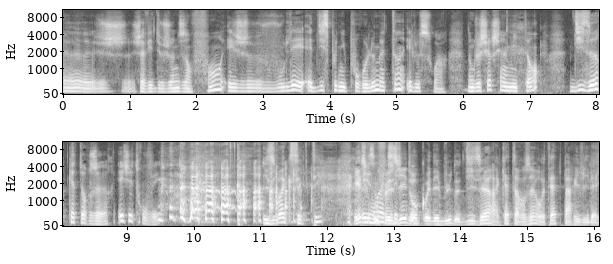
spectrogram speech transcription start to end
Euh, J'avais de jeunes enfants et je voulais être disponible pour eux le matin et le soir. Donc je cherchais un mi-temps, 10h, 14h, et j'ai trouvé. Ils ont accepté. Et qu'est-ce que vous faisiez accepté. donc au début de 10h à 14h au théâtre Paris-Villette?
